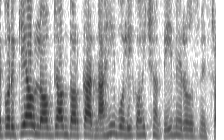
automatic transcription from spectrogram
ଏପରିକି ଆଉ ଲକ୍ଡାଉନ୍ ଦରକାର ନାହିଁ ବୋଲି କହିଛନ୍ତି ନିରୋଜ ମିଶ୍ର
